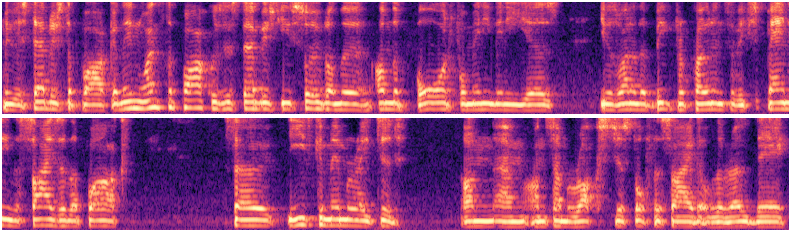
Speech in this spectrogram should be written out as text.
who established the park. And then once the park was established, he served on the on the board for many many years. He was one of the big proponents of expanding the size of the park. So he's commemorated on um, on some rocks just off the side of the road there.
